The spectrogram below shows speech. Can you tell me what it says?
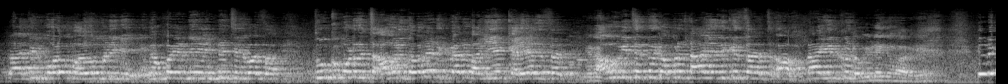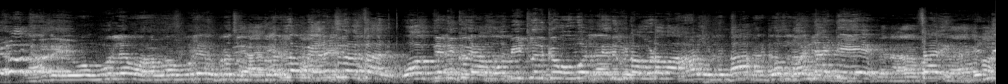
ராத்திரி போல பதினொரு மணிக்கு எங்க அம்மா என்ன என்ன செய்வா சார் தூக்கு போடுறது சாவலை தவிர எனக்கு வேற வழியே கிடையாது சார் அவங்க செத்ததுக்கு அப்புறம் நான் எதுக்கு சார் சா- நான் இருக்கணும் வீடு எங்கம்மா இருக்கு எனக்கு அது உன் ஊர்ல உன் உன் ஊர்ல எனக்கு பிரச்சனை இல்லை. எல்லாம் மிரட்டுதான் சார் உன் தெருக்கும் என் உன் வீட்டுல இருக்க ஒவ்வொரு நான் உன் சார் என்ன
